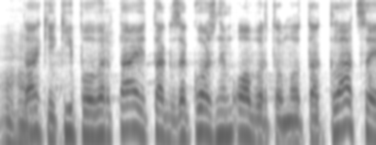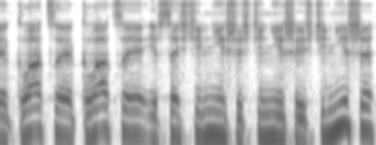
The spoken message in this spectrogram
Мгм. так, який повертають так за кожним обертом. Отак клацає, клацає, клацає, і все щільніше, щільніше і щільніше.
